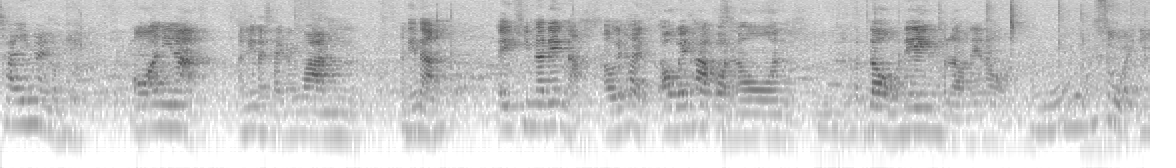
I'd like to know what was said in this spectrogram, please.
ใช้ยังไงเหรอเนี่ยอ๋ออันนี้น่ะ อันนี้น่ะใช้กลางวัน อันนี้น่ะไอครีมหน้าเด้งน่ะ เอาไว้ถ่ายเอาไว้ทาก่อนนอนรับรองเด้งเหมือนเราแน่นอนโอ้สวยดี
